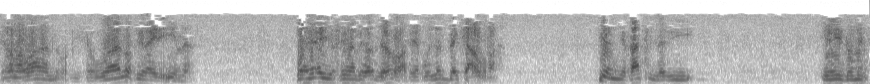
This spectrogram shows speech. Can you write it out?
في رمضان وفي شوال وفي غيرهما. وهي أن يحرم بالعمرة فيقول لبيك عمرة من الميقات الذي يريد منه.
